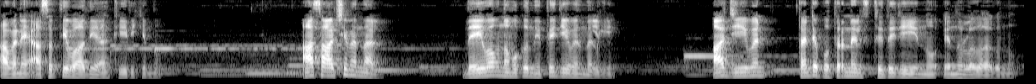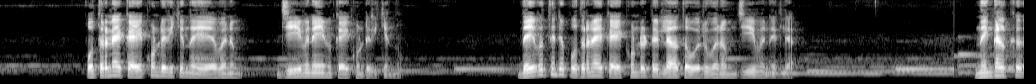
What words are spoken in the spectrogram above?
അവനെ അസത്യവാദിയാക്കിയിരിക്കുന്നു. ആ സാക്ഷ്യമെന്നാൽ ദൈവം നമുക്ക് നിത്യജീവൻ നൽകി. ആ ജീവൻ തന്റെ പുത്രനിൽ സ്ഥിതി ചെയ്യുന്നു എന്നുള്ളതാകുന്നു. പുത്രനെ കൈക്കൊണ്ടിരിക്കുന്ന ഏവനും ജീവനെയും കൈക്കൊണ്ടിരിക്കുന്നു. ദൈവത്തിന്റെ പുത്രനെ കൈക്കൊണ്ടിട്ടില്ലാത്ത ഒരുവനും ജീവനില്ല. നിങ്ങൾക്ക്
